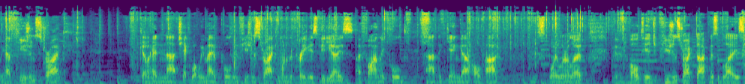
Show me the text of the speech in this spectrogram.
We have Fusion Strike, go ahead and uh, check what we may have pulled in Fusion Strike in one of the previous videos. I finally pulled uh, the Gengar Alt Art, spoiler alert, Vivid Voltage, Fusion Strike, Darkness Ablaze,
